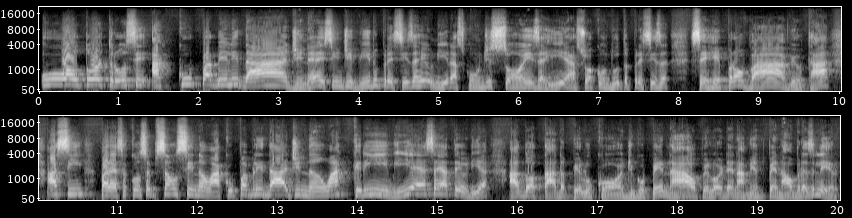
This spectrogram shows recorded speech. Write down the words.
o autor trouxe a culpabilidade, né? Esse indivíduo precisa reunir as condições aí, a sua conduta precisa ser reprovável, tá? Assim, para essa concepção, se não há culpabilidade, não há crime. E essa é a teoria adotada pelo Código Penal, pelo ordenamento penal brasileiro.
